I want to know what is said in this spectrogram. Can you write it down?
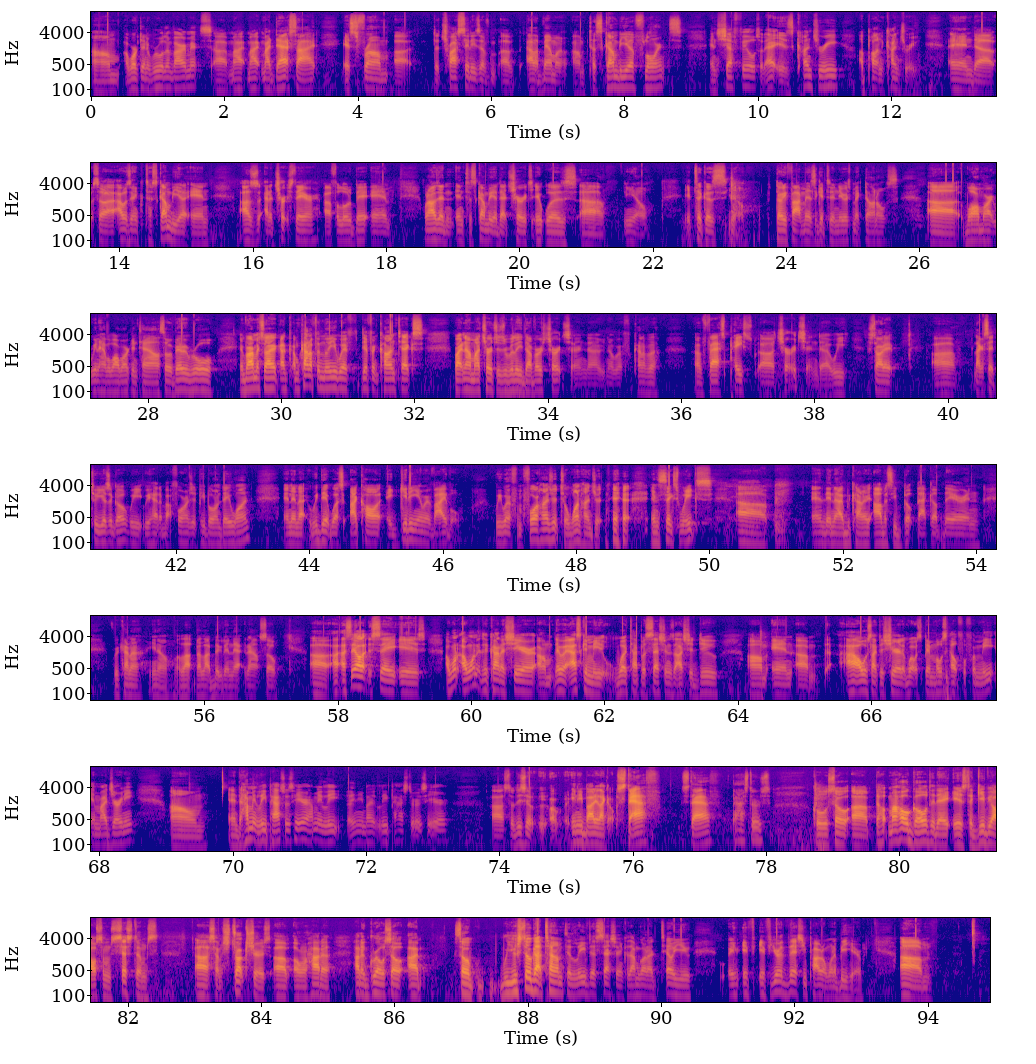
Um, I worked in the rural environments. Uh, my, my, my dad's side is from uh, the Tri Cities of, of Alabama, um, Tuscumbia, Florence, and Sheffield. So that is country upon country. And uh, so I, I was in Tuscumbia, and I was at a church there uh, for a little bit. And when I was in, in Tuscumbia at that church, it was, uh, you know, it took us, you know, 35 minutes to get to the nearest McDonald's, uh, Walmart. We didn't have a Walmart in town, so a very rural environment. So I, I'm kind of familiar with different contexts. Right now, my church is a really diverse church, and uh, you know, we're kind of a, a fast-paced uh, church, and uh, we started, uh, like I said, two years ago. We we had about 400 people on day one, and then we did what I call a Gideon revival. We went from 400 to 100 in six weeks. Uh, and then uh, we kind of obviously built back up there, and we're kind of you know a lot a lot bigger than that now. So uh, I, I, say all I that to say is I want I wanted to kind of share. Um, they were asking me what type of sessions I should do, um, and um, I always like to share what's been most helpful for me in my journey. Um, and how many lead pastors here? How many lead anybody lead pastors here? Uh, so these are uh, anybody like staff, staff pastors. Cool. So uh, the, my whole goal today is to give you all some systems, uh, some structures of, on how to how to grow. So I, so you still got time to leave this session because I'm going to tell you, if, if you're this, you probably don't want to be here. Um,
